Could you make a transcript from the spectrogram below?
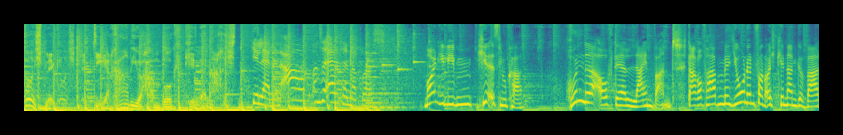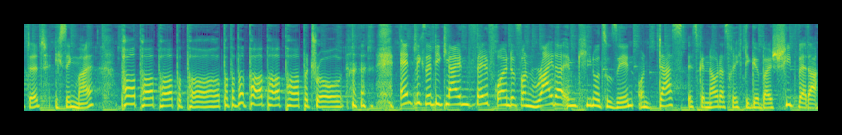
Durchblick. Die Radio Hamburg Kindernachrichten. Hier lernen auch unsere Eltern noch was. Moin ihr Lieben, hier ist Luca. Hunde auf der Leinwand. Darauf haben Millionen von euch Kindern gewartet. Ich sing mal. Paw, Paw, Paw, Paw, Paw, Paw, Paw, Paw, Paw, Patrol. Endlich sind die kleinen Fellfreunde von Ryder im Kino zu sehen. Und das ist genau das Richtige bei Schiedwetter.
